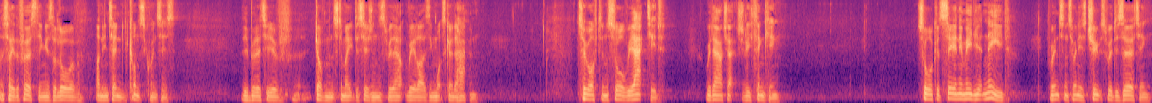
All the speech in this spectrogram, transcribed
I say the first thing is the law of unintended consequences. The ability of uh, governments to make decisions without realizing what's going to happen. Too often, Saul reacted without actually thinking. Saul could see an immediate need, for instance, when his troops were deserting,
